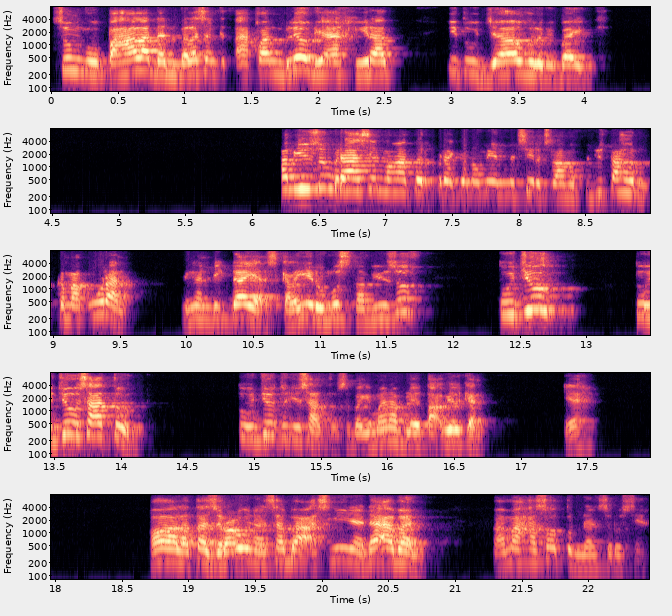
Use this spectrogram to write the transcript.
Sungguh pahala dan balasan ketakwaan beliau di akhirat itu jauh lebih baik. Nabi Yusuf berhasil mengatur perekonomian Mesir selama tujuh tahun kemakmuran dengan dikdaya. Sekali lagi rumus Nabi Yusuf tujuh tujuh satu tujuh tujuh satu sebagaimana beliau takwilkan. Ya. Qala tazra'una sab'a asnina da'aban mama hasatum dan seterusnya.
